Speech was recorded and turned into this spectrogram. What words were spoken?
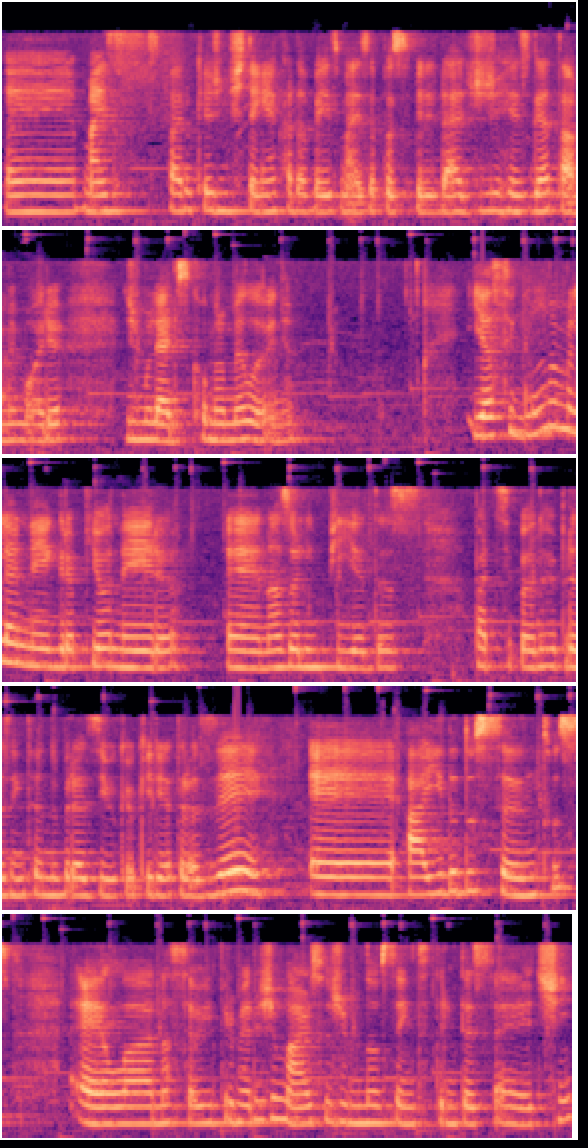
é, mas espero que a gente tenha cada vez mais a possibilidade de resgatar a memória de mulheres como a Melania. E a segunda mulher negra pioneira é, nas Olimpíadas, participando, representando o Brasil, que eu queria trazer é a Ida dos Santos. Ela nasceu em 1 de março de 1937.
